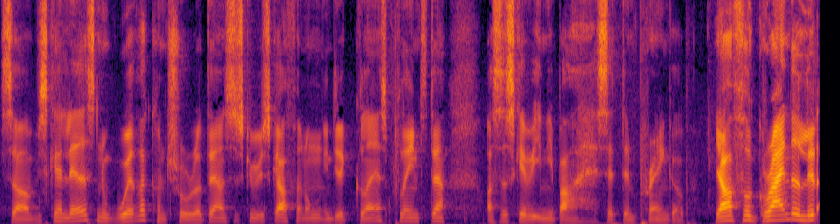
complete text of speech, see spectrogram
Så vi skal have lavet sådan en weather controller der, og så skal vi skaffe nogle af de glass planes der, og så skal vi egentlig bare sætte den prank op. Jeg har fået grindet lidt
